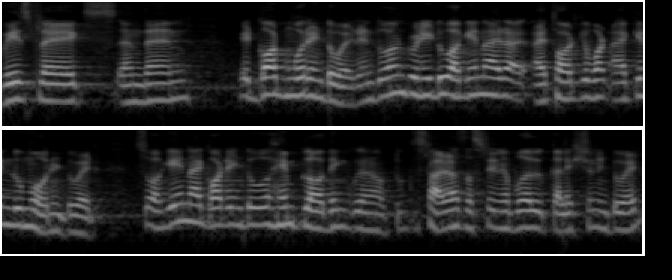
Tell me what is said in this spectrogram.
waist flex, and then it got more into it. In 2022, again, I, I thought, okay, what I can do more into it. So again, I got into hemp clothing you know, to start a sustainable collection into it,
